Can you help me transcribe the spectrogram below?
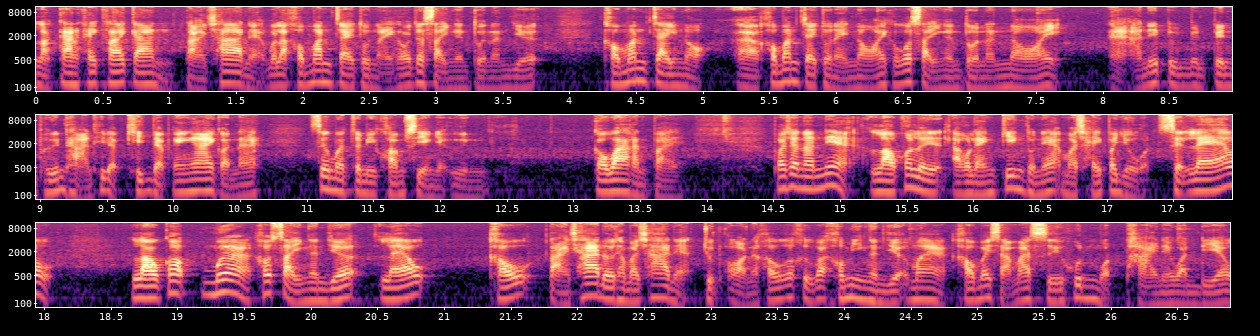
หลักการคล้ายๆกันต่างชาติเนี่ยเวลาเขามั่นใจตัวไหนเขาจะใส่เงินตัวนั้นเยอะ เขามั่นใจเนาะอ่าเขามั่นใจตัวไหนน้อยเขาก็ใส่เงินตัวนั้นน้อยอ่าอันนี้เป็นเป็นเป็นพื้นฐานที่แบบคิดแบบง่าย ๆ ก่อนนะ ซึ่งมันจะมีความเสี่ยงอย่างอื่นก็ว่ากันไป ราะฉะนั้นเนี่ยเราก็เลยเอาแรงกิ้งตัวเนี้ยมาใช้ประโยชน์ เสร็จแล้ว เราก็เมื่อเขาใส่เงินเยอะแล้วเขาต่างชาติโดยธรรมชาติเนี่ยจุดอ่อนของเขาก็คือว่าเขามีเงินเยอะมาก เขาไม่สามารถซื้อหุ้นหมดภายในวันเดียว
